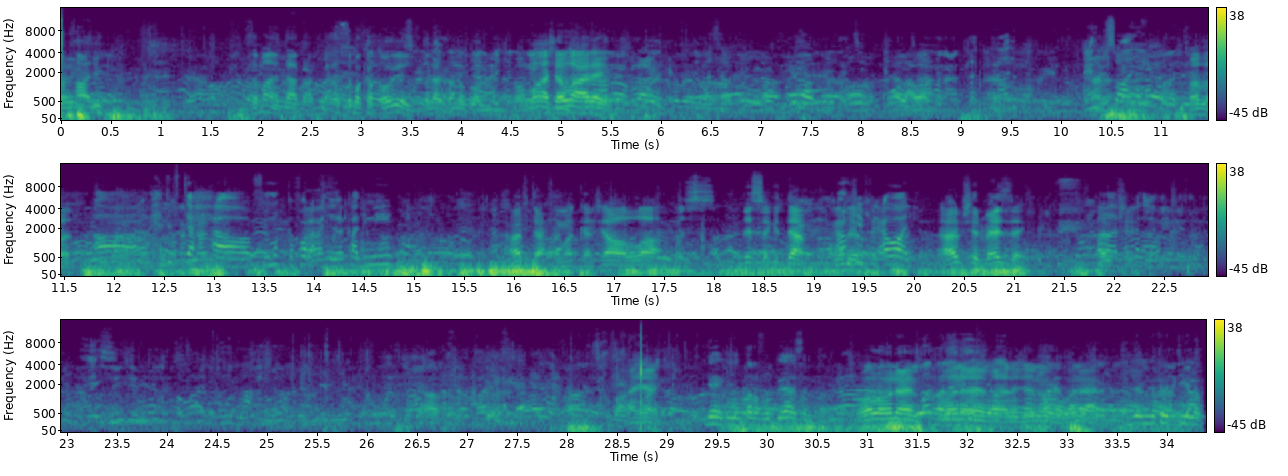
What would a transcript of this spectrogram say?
بقلب زمان أتابعك بحسبك طويل طلعت أنا طويل. منك ما شاء الله عليك. عندي سؤال. تفضل. آه، حتفتح آه، في مكة فرع للأكاديمية أفتح في مكة إن شاء الله بس لسه قدام. أهم شيء في العوالي. أبشر بعزك. الله جايك من طرف بياسر والله ونعم ونعم أهل الجنوب ونعم لما تجينا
